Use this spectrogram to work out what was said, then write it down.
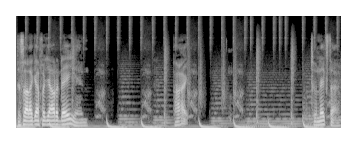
that's all I got for y'all today, and all right. Till next time.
